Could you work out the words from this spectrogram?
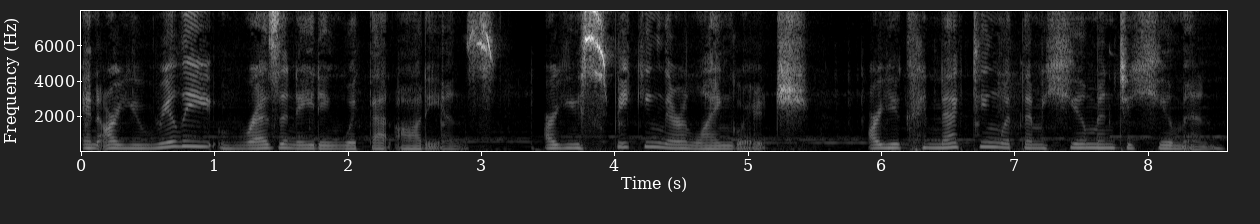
And are you really resonating with that audience? Are you speaking their language? Are you connecting with them human to human?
